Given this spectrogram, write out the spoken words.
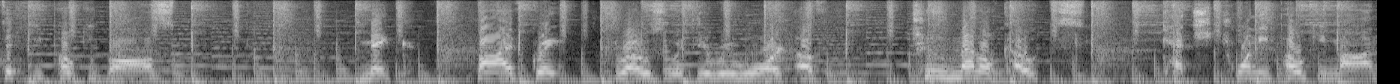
50 Pokeballs, make 5 great throws with your reward of 2 Metal Coats, catch 20 Pokemon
